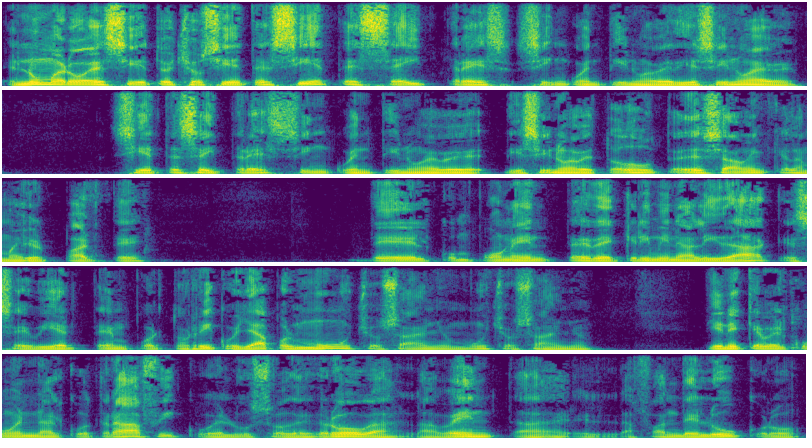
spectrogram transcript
El número es 787-763-5919. 763-5919. Todos ustedes saben que la mayor parte del componente de criminalidad que se vierte en Puerto Rico ya por muchos años, muchos años, tiene que ver con el narcotráfico, el uso de drogas, la venta, el afán de lucro,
